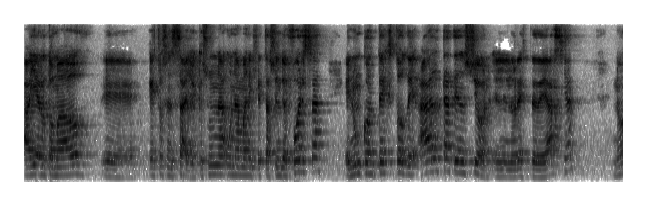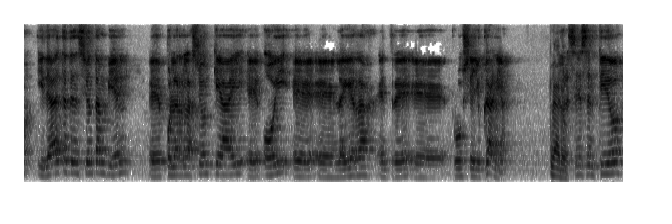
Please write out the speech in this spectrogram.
haya retomado eh, estos ensayos, que es una, una, manifestación de fuerza en un contexto de alta tensión en el noreste de Asia ¿no? y de alta tensión también eh, por la relación que hay eh, hoy en la guerra entre Rusia y Ucrania. Claro. en ese sentido,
